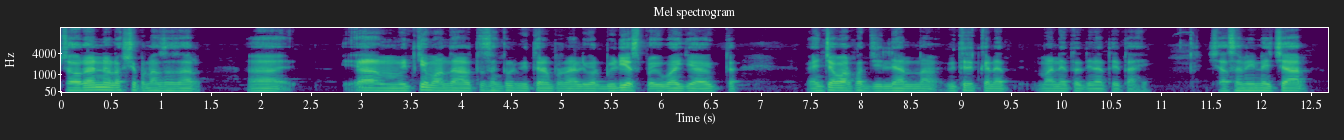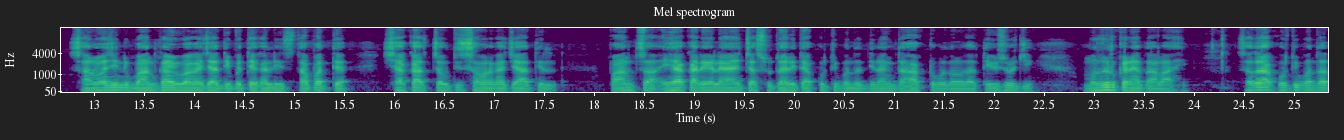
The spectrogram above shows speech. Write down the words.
चौऱ्याण्णव लक्ष पन्नास हजार या इतके मानधन अर्थसंकल्प वितरण प्रणालीवर बी डी एस विभागीय आयुक्त यांच्यामार्फत जिल्ह्यांना वितरित करण्यात मान्यता देण्यात येत आहे. शासनाने चार सार्वजनिक बांधकाम विभागाच्या अधिपत्याखाली स्थापत्य शाखा चौतीस संवर्गाच्या आतील पानचा ह्या कार्यालयाच्या सुधारित आकृतीबंध दिनांक दहा ऑक्टोबर दोन हजार तेवीस रोजी मंजूर करण्यात आला आहे. सदर आकृतीबंधात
